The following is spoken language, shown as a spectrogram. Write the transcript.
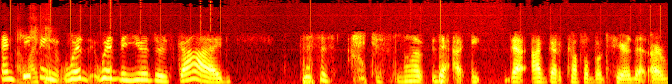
And I keeping it. with with the user's guide, this is I just love that. That I've got a couple books here that are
